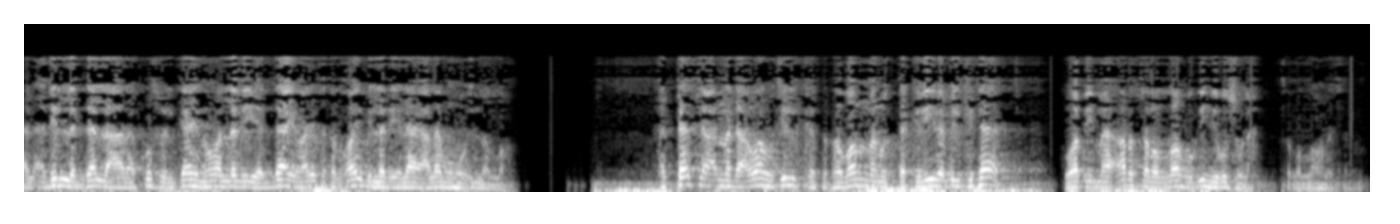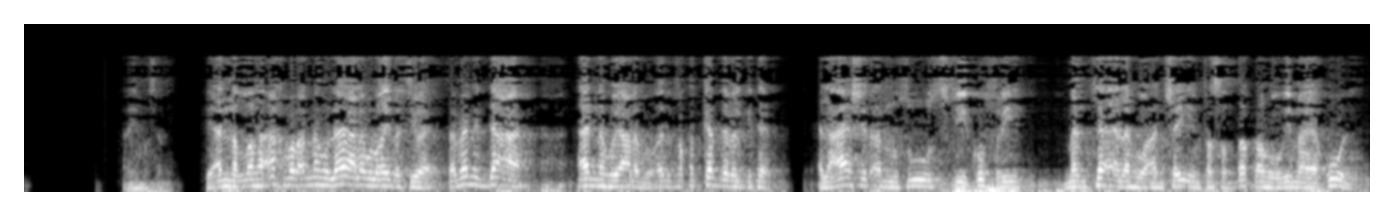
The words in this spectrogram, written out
الأدلة الدالة على كفر الكاهن هو الذي يدعي معرفة الغيب الذي لا يعلمه إلا الله. التاسع أن دعواه تلك تتضمن التكذيب بالكتاب. وبما أرسل الله به رسله. صلى الله عليه وسلم. عليه وسلم. لأن الله أخبر أنه لا يعلم الغيب سواه. فمن ادعى أنه يعلم الغيب فقد كذب الكتاب. العاشر النصوص في كفر من سأله عن شيء فصدقه بما يقول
